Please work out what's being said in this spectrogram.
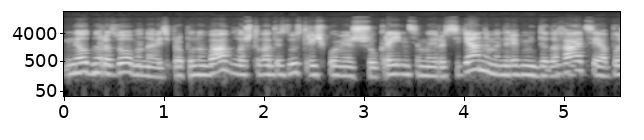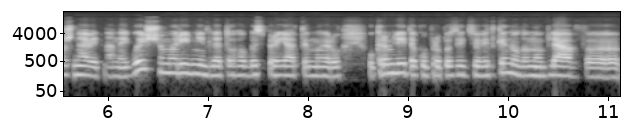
неодноразово навіть пропонував влаштувати зустріч поміж українцями і росіянами на рівні делегації або ж навіть на найвищому рівні для того, аби сприяти миру. У Кремлі таку пропозицію відкинули. Мовляв, е,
